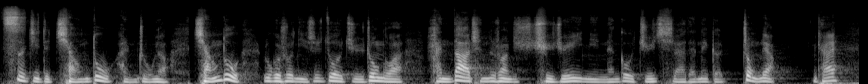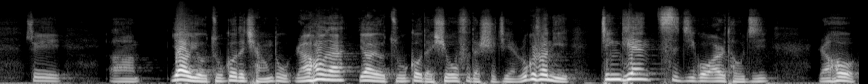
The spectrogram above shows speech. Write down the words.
刺激的强度很重要。强度，如果说你是做举重的话，很大程度上就取决于你能够举起来的那个重量。OK，所以啊。要有足够的强度，然后呢，要有足够的修复的时间。如果说你今天刺激过二头肌，然后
